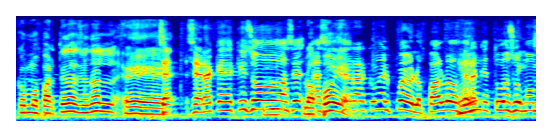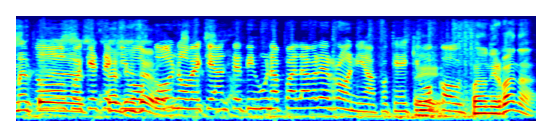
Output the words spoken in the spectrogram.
como Partido Nacional... eh, Se- ¿Será que se quiso hacer, lo apoya. sincerar con el pueblo, Pablo? ¿Será ¿Mm? que estuvo en su momento No, fue que se ser equivocó. sincero? No ve que antes dijo una palabra errónea. Fue que se sí. equivocó. Bueno, Nirvana,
